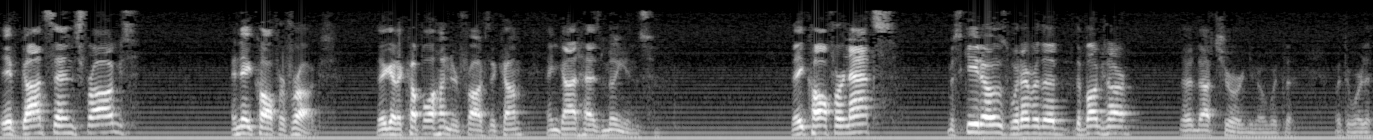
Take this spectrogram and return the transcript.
if God sends frogs, and they call for frogs, they got a couple of hundred frogs that come, and God has millions. They call for gnats, mosquitoes, whatever the, the bugs are. They're not sure, you know, what the, what the word is.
